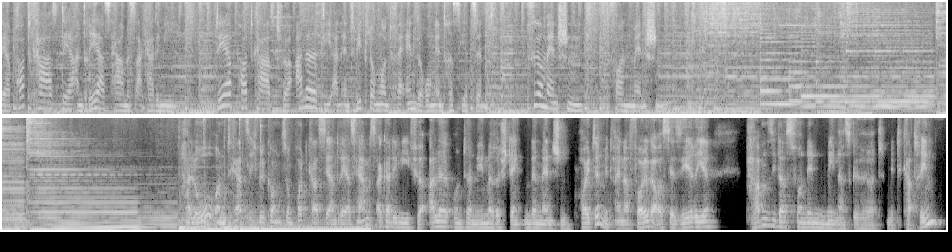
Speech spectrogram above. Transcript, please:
der Podcast der Andreas Hermes Akademie. Der Podcast für alle, die an Entwicklung und Veränderung interessiert sind. Für Menschen, von Menschen. Hallo und herzlich willkommen zum Podcast der Andreas Hermes Akademie für alle unternehmerisch denkenden Menschen. Heute mit einer Folge aus der Serie Haben Sie das von den Menas gehört? Mit Katrin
